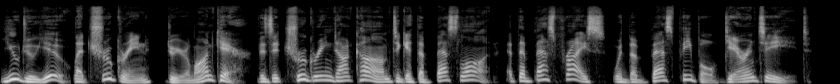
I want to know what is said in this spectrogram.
You do you. Let TruGreen do your lawn care. Visit trugreen.com to get the best lawn at the best price with the best people guaranteed.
